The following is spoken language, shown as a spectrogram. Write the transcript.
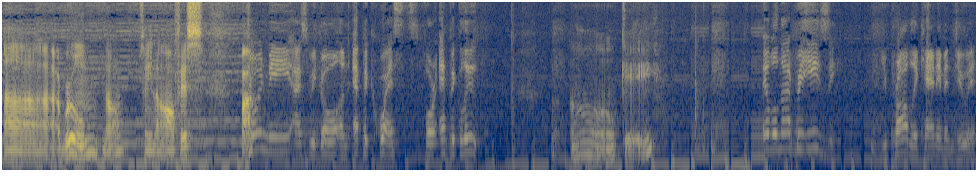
uh, room, no? Sa ilang office. Pa? Join me as we go on epic quests for epic loot. Oh, okay. It will not be easy. You probably can't even do it.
